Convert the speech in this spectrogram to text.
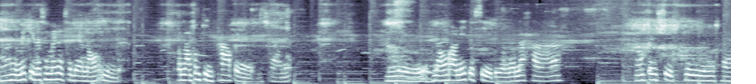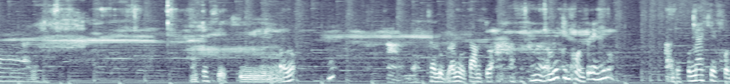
นะหนูไม่กินแล้วใช่ไหมหนูแสดงน้องอิ่มเลย เพราะน้องเพิ่งกินข้าวไปเลยเมื่อเช้าเนี้ยนี่น้องเบานี่จะสี่เดือนแล้วนะคะ น้องเป็นสีครีมค่ะน้องเป็นสีครีมแล้วอ่าเนี่ยสรุปแล้วหนูตามตัวอะทำไมไม่กินขนตัวเองให้ลูกอะเดี๋ยวคุณแม่เคลียร์ขน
